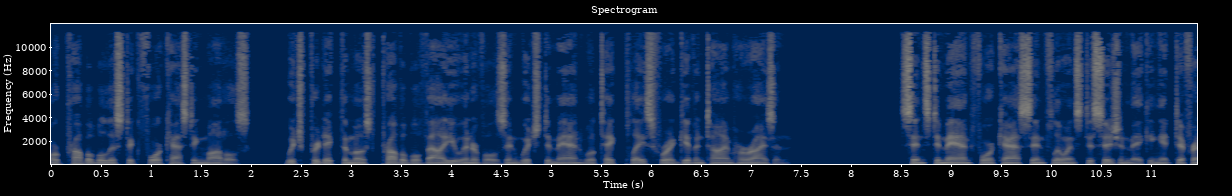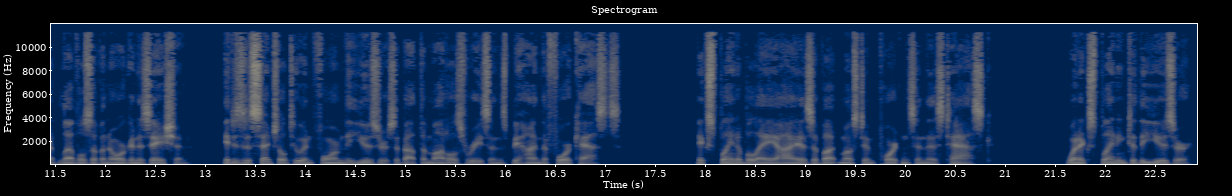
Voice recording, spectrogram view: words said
or probabilistic forecasting models, which predict the most probable value intervals in which demand will take place for a given time horizon. Since demand forecasts influence decision making at different levels of an organization, it is essential to inform the users about the model's reasons behind the forecasts. Explainable AI is of utmost importance in this task. When explaining to the user,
